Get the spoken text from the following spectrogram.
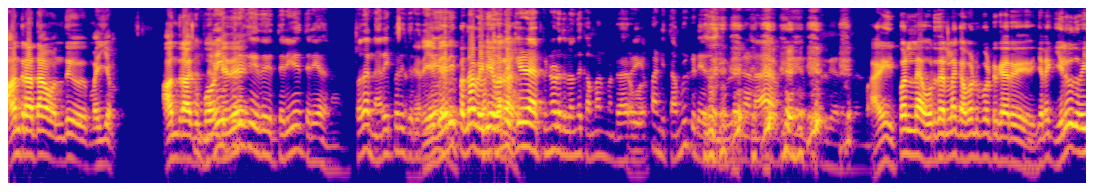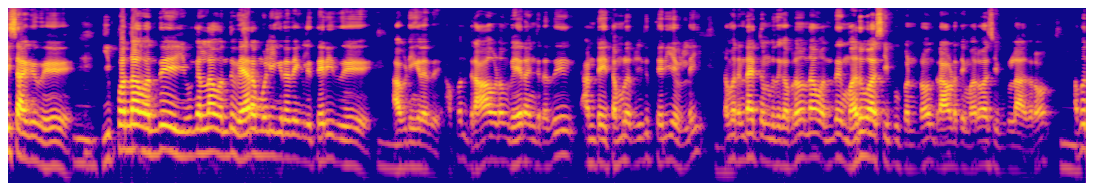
ஆந்திரா தான் வந்து மையம். ஆந்திராவுக்கு போக வேண்டியது இது தெரியவே தெரியாது இப்பதான் நிறைய பேருக்கு நிறைய பேர் இப்பதான் வெளியே வர்றாங்க கீழே பின்னோடத்துல வந்து கமெண்ட் பண்றாரு ஆமா. எப்பா நீ தமிழ் கிடையாது நீ இவ்வளவு நாளா?" அப்படின்னு போட்டிருக்காரு. அது இப்ப இல்ல ஒருத்தர்லாம் கமெண்ட் போட்டிருக்காரு எனக்கு எழுபது வயசு ஆகுது ம், இப்பதான் வந்து இவங்கெல்லாம் வந்து வேற மொழிங்கிறது எங்களுக்கு தெரியுது. அப்படிங்கிறது அப்போ திராவிடம் வேறங்கிறது அன்றைய தமிழர்களுக்கு தெரியவில்லை நம்ம ரெண்டாயிரத்தி ஒன்பதுக்கு அப்புறம் தான் வந்து மறுவாசிப்பு பண்றோம் திராவிடத்தை மறுவாசிப்புக்குள்ள ஆகிறோம் ம். அப்போ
